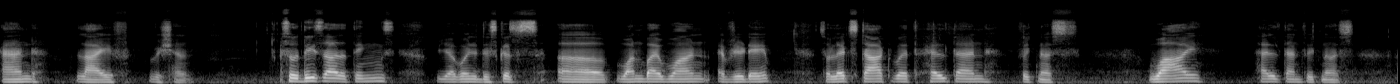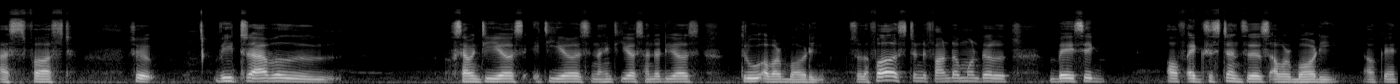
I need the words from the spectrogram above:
and life vision so these are the things we are going to discuss uh, one by one every day. So let's start with health and fitness. Why health and fitness as first? So we travel 70 years 80 years 90 years 100 years through our body. So the first and the fundamental basic of existence is our body okay?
